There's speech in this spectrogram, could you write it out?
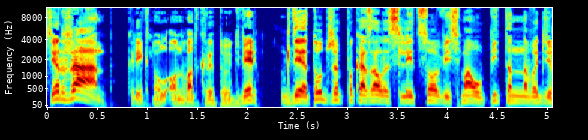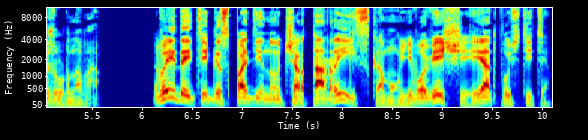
«Сержант!» — крикнул он в открытую дверь, где тут же показалось лицо весьма упитанного дежурного. «Выдайте господину Чарторийскому его вещи и отпустите».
